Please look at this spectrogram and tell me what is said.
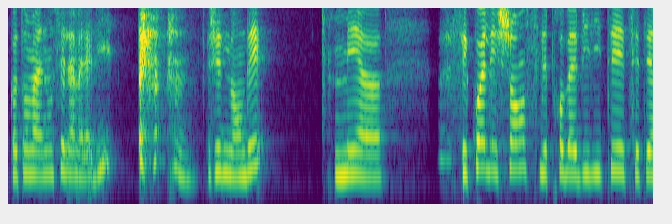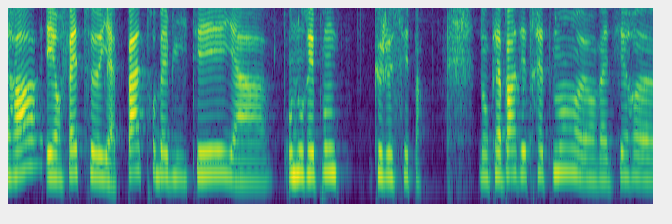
quand on m'a annoncé la maladie, j'ai demandé, mais c'est quoi les chances, les probabilités, etc. Et en fait, il euh, n'y a pas de probabilité. Y a... On nous répond que je ne sais pas. Donc, à part des traitements, euh, on va dire, euh,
